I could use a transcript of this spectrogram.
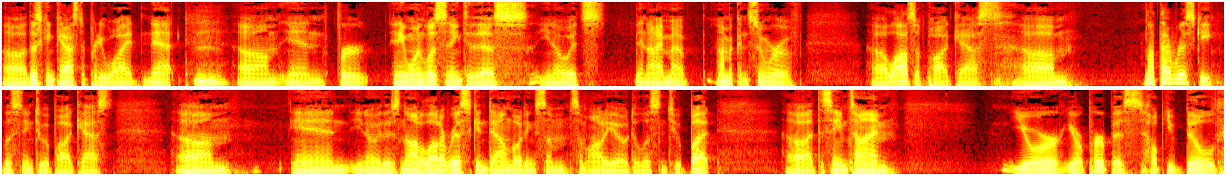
uh, this can cast a pretty wide net. Mm-hmm. Um, and for anyone listening to this, you know, it's and I'm a I'm a consumer of uh, lots of podcasts. Um, not that risky listening to a podcast. Um, and you know, there's not a lot of risk in downloading some some audio to listen to, but uh, at the same time, your your purpose helped you build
